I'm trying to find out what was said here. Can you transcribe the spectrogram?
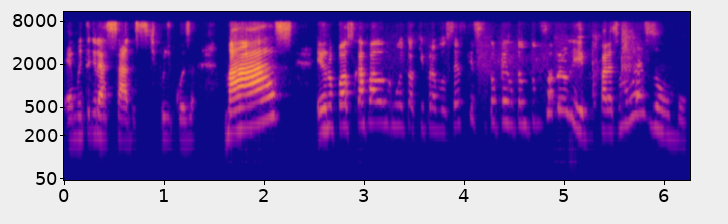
é muito engraçado esse tipo de coisa. Mas eu não posso ficar falando muito aqui para vocês, porque vocês estão perguntando tudo sobre o livro. Parece um resumo.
